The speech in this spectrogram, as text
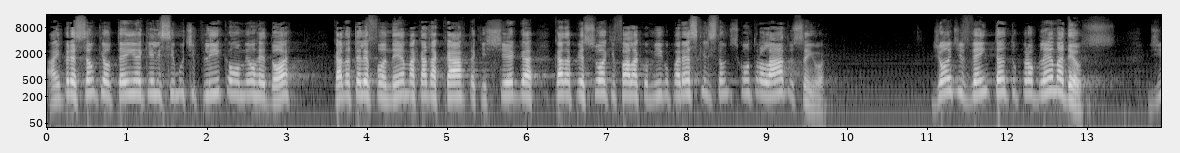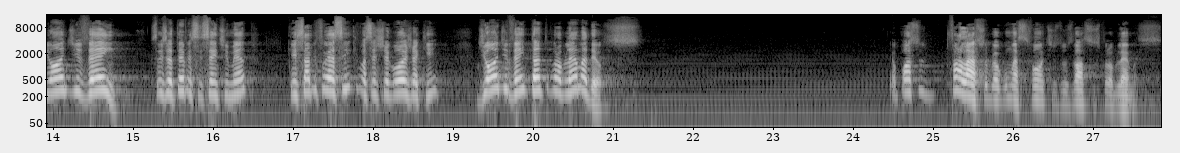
A impressão que eu tenho é que eles se multiplicam ao meu redor. Cada telefonema, cada carta que chega, cada pessoa que fala comigo, parece que eles estão descontrolados, Senhor. De onde vem tanto problema, Deus? De onde vem? Você já teve esse sentimento? Quem sabe foi assim que você chegou hoje aqui? De onde vem tanto problema, Deus? Eu posso falar sobre algumas fontes dos nossos problemas.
